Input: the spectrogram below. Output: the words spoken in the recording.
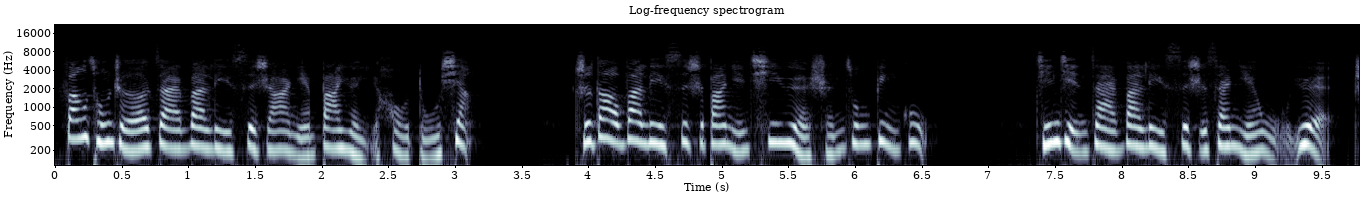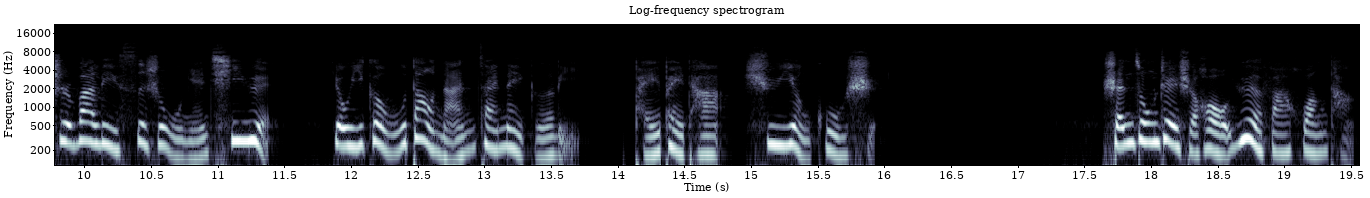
方从哲在万历四十二年八月以后独相，直到万历四十八年七月神宗病故，仅仅在万历四十三年五月至万历四十五年七月，有一个吴道南在内阁里陪陪他虚应故事。神宗这时候越发荒唐，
